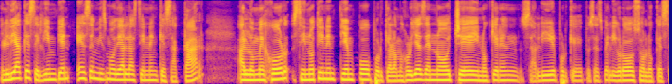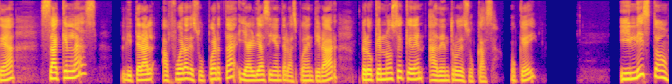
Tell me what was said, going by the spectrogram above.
El día que se limpien, ese mismo día las tienen que sacar. A lo mejor, si no tienen tiempo, porque a lo mejor ya es de noche y no quieren salir porque pues, es peligroso, lo que sea, sáquenlas literal afuera de su puerta y al día siguiente las pueden tirar, pero que no se queden adentro de su casa, ¿ok? Y listo,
